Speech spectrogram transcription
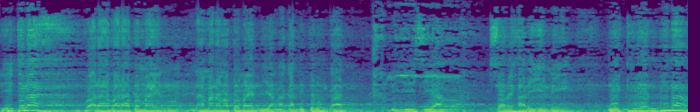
Itulah para para pemain nama-nama pemain yang akan diturunkan di siang sore hari ini di Grand Final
